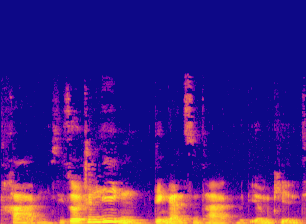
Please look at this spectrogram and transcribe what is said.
tragen. Sie sollte liegen den ganzen Tag mit ihrem Kind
